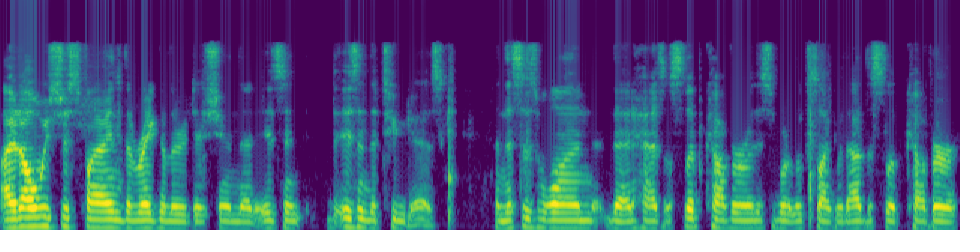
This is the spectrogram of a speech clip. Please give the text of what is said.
I'd always just find the regular edition that isn't isn't the two disc, and this is one that has a slip cover. This is what it looks like without the slip cover,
